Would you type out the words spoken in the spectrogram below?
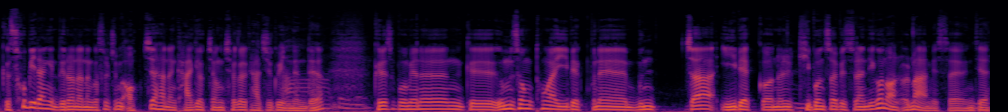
그 소비량이 늘어나는 것을 좀 억제하는 가격 정책을 가지고 있는데요. 아, 그래서 보면은 그 음성 통화 200분의 문 자 200건을 음. 기본 서비스라는 이건 얼마 안 비싸요. 이제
